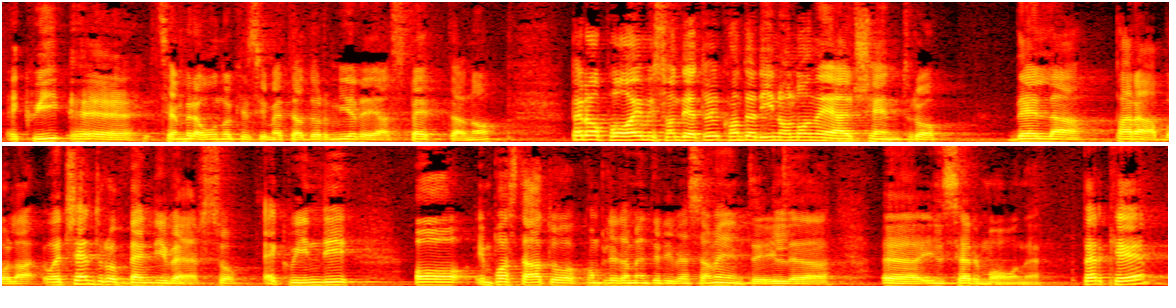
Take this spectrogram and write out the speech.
e qui eh, sembra uno che si mette a dormire e aspetta, no? Però poi mi sono detto che il contadino non è al centro della parabola, è al centro ben diverso e quindi ho impostato completamente diversamente il, eh, il sermone, perché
